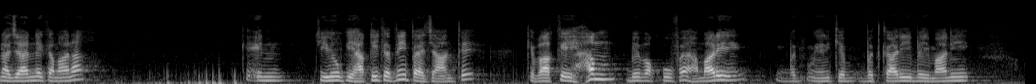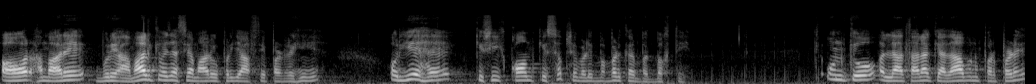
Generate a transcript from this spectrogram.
نہ جاننے کا معنی کہ ان چیزوں کی حقیقت نہیں پہچانتے کہ واقعی ہم بے وقوف ہیں، ہماری یعنی کہ بدکاری، بے ایمانی اور ہمارے برے اعمال کی وجہ سے ہمارے اوپر یہ آفتے پڑ رہی ہیں۔ اور یہ ہے کسی قوم کی سب سے بڑی بڑھ کر بدبختی کہ ان کو اللہ تعالیٰ کے عذاب ان پر پڑے۔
